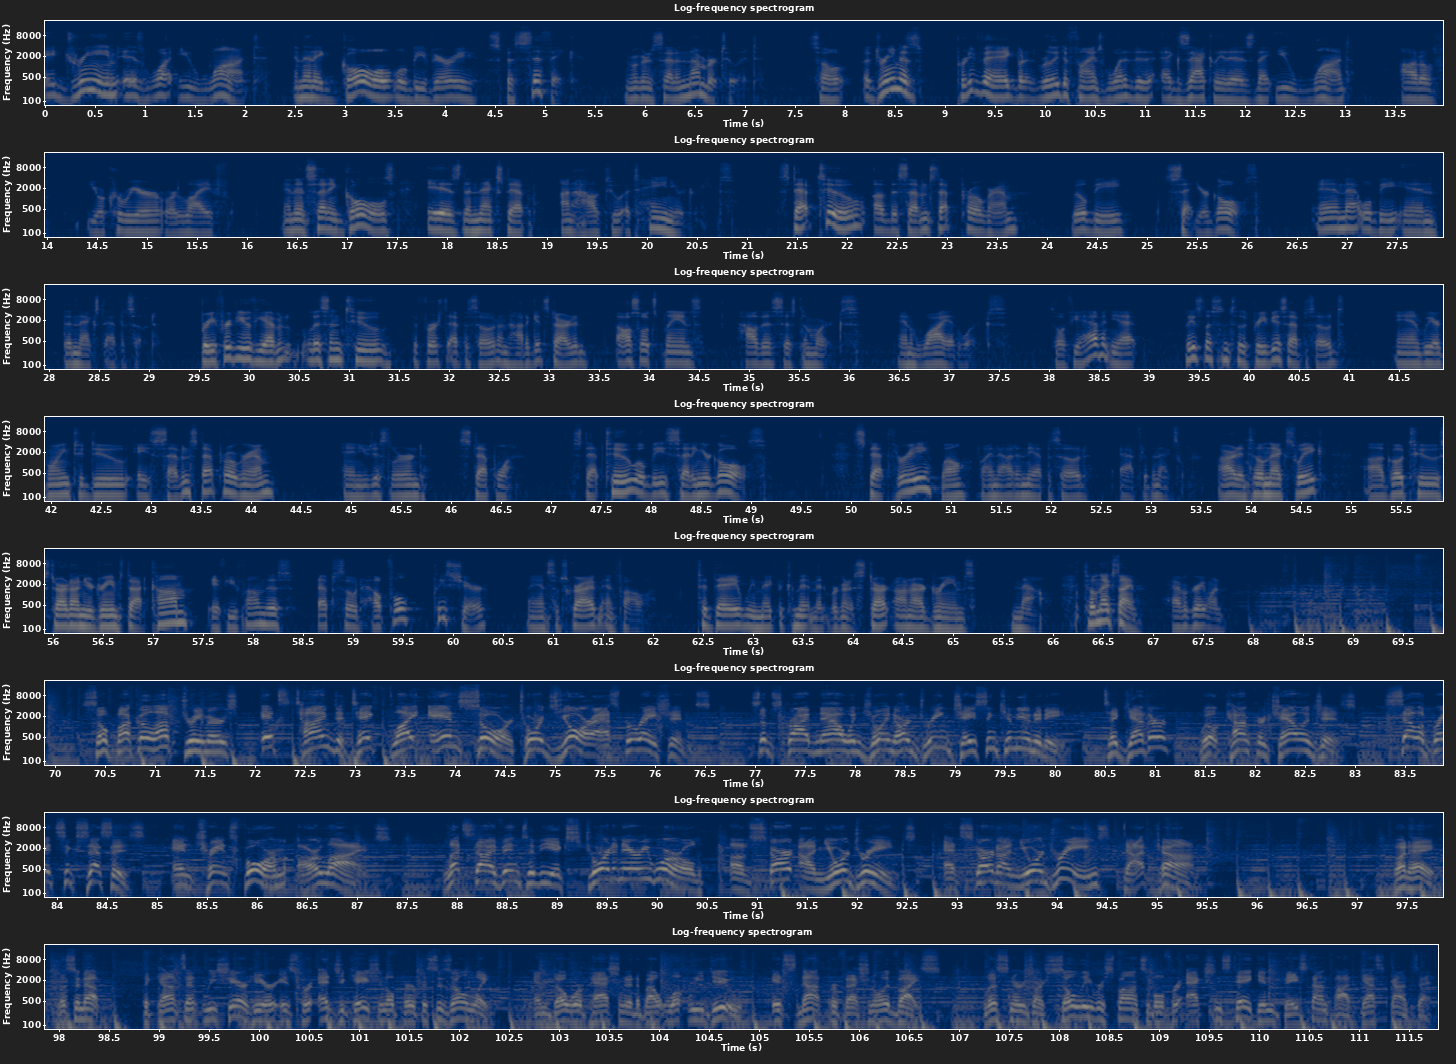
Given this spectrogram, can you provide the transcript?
A dream is what you want, and then a goal will be very specific, and we're going to set a number to it. So, a dream is pretty vague, but it really defines what it is, exactly it is that you want out of your career or life. And then setting goals is the next step on how to attain your dreams. Step two of the seven step program will be set your goals. And that will be in the next episode. Brief review if you haven't listened to the first episode on how to get started, also explains how this system works and why it works. So if you haven't yet, please listen to the previous episodes. And we are going to do a seven step program, and you just learned step one. Step two will be setting your goals. Step three, well, find out in the episode after the next one. All right, until next week, uh, go to startonyourdreams.com. If you found this episode helpful, please share and subscribe and follow. Today, we make the commitment we're going to start on our dreams now. Till next time, have a great one. So, buckle up, dreamers. It's time to take flight and soar towards your aspirations. Subscribe now and join our dream chasing community. Together, we'll conquer challenges, celebrate successes, and transform our lives. Let's dive into the extraordinary world of Start on Your Dreams at startonyourdreams.com. But hey, listen up. The content we share here is for educational purposes only. And though we're passionate about what we do, it's not professional advice. Listeners are solely responsible for actions taken based on podcast content.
